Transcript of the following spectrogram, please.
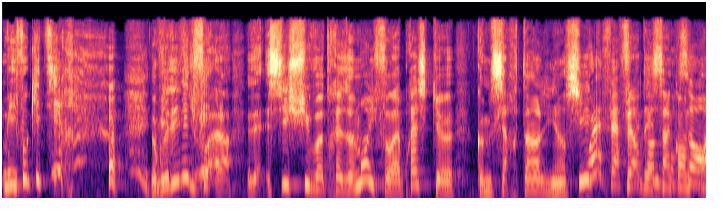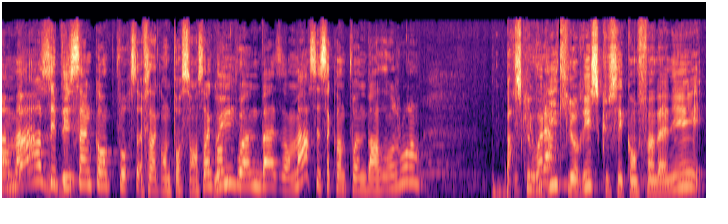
Mais il faut qu'il tire. Donc vous dites qu'il faut. Alors, si je suis votre raisonnement, il faudrait presque, comme certains l'incitent, faire, faire des 50 points de base. Et puis 50%, 50, 50 points de base en mars et 50 points de base en juin. Parce que, vous dites le risque, c'est qu'en fin d'année,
